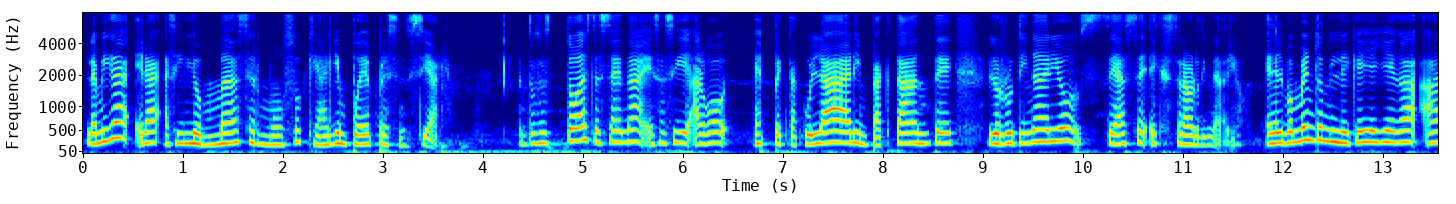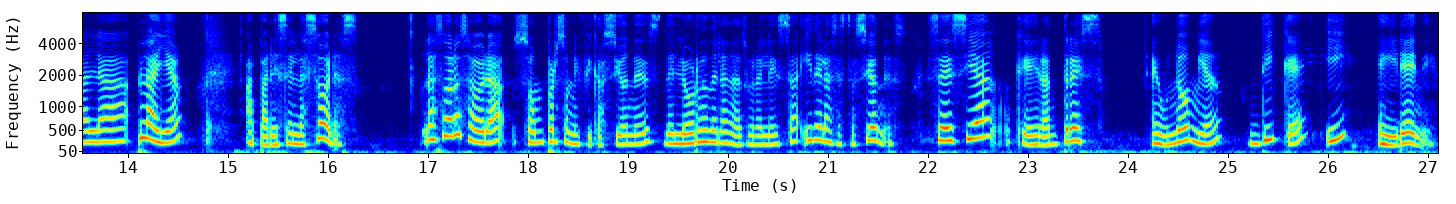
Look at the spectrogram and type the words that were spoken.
La amiga era así lo más hermoso que alguien puede presenciar. Entonces toda esta escena es así algo espectacular, impactante, lo rutinario se hace extraordinario. En el momento en el que ella llega a la playa, aparecen las horas. Las horas ahora son personificaciones del orden de la naturaleza y de las estaciones. Se decía que eran tres, Eunomia, Dike y Eirene,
